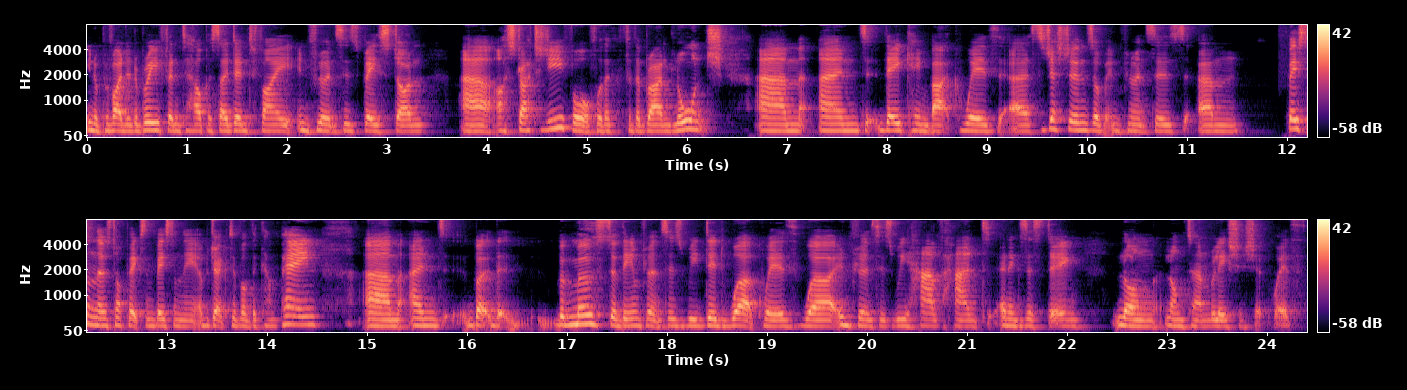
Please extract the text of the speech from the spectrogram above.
you know, provided a brief and to help us identify influences based on uh, our strategy for, for the, for the brand launch. Um, and they came back with uh, suggestions of influences um, based on those topics and based on the objective of the campaign. Um, and but the, but most of the influences we did work with were influences we have had an existing long long term relationship with.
